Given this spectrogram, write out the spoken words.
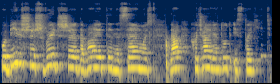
побільше, швидше, давайте, несемось. Да? Хоча він тут і стоїть.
